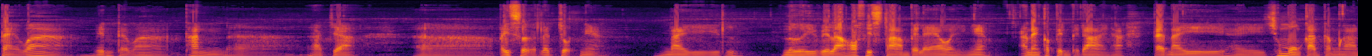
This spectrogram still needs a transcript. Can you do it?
แต่ว่าเว้นแต่ว่าท่านอ่อาจจะไปเสิร์ชและจดเนี่ยใน เลยเวลาออฟฟิศไทม์ไปแล้วอย่างเงี้ยอันนั้นก็เป็นไปได้นะฮะแต่ในไอชั่วโมงการทำงาน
